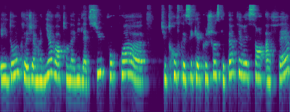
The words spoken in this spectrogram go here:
et donc, euh, j'aimerais bien avoir ton avis là-dessus. Pourquoi euh, tu trouves que c'est quelque chose qui est intéressant à faire?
